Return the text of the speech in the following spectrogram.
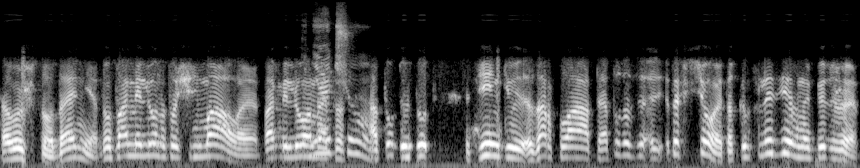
Да вы что, да нет. Ну 2 миллиона это очень мало. 2 миллиона это, оттуда идут деньги, зарплаты, оттуда это все, это консолидированный бюджет.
